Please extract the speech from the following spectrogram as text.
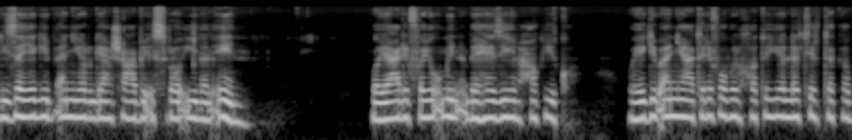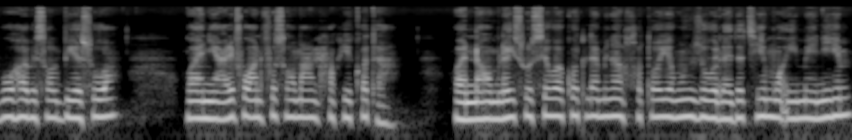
لذا يجب أن يرجع شعب إسرائيل الآن ويعرف ويؤمن بهذه الحقيقة. ويجب أن يعترفوا بالخطية التي ارتكبوها بصلب يسوع وأن يعرفوا أنفسهم عن حقيقتها وأنهم ليسوا سوى كتلة من الخطايا منذ ولادتهم وإيمانهم.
